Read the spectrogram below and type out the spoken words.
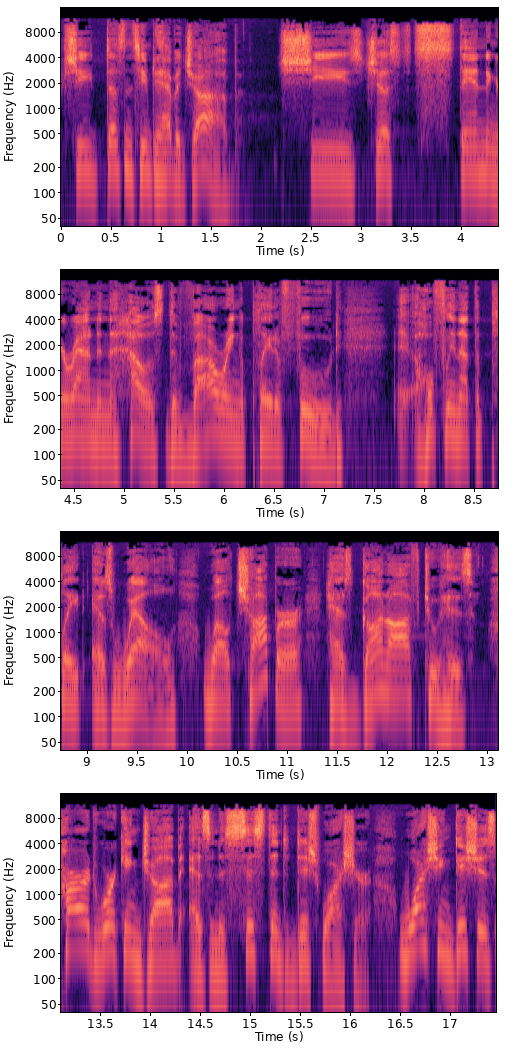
she doesn't seem to have a job. She's just standing around in the house devouring a plate of food Uh, hopefully not the plate as well, while Chopper has gone off to his hard-working job as an assistant dishwasher, washing dishes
